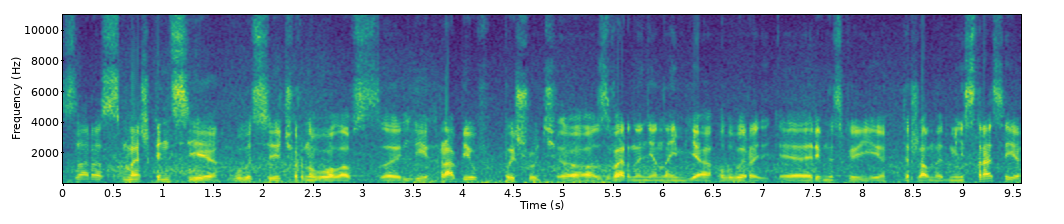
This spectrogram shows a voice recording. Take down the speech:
Зараз мешканці вулиці Чорновола в селі Грабів пишуть е, звернення на ім'я голови е, Рівненської державної адміністрації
